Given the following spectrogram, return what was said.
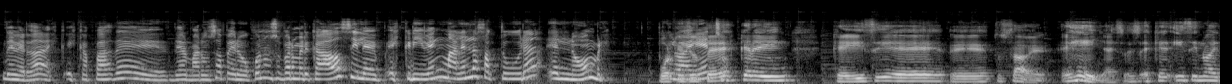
de verdad es, capaz de, de armar un zaperoco en un supermercado si le escriben mal en la factura el nombre. Porque Lo si ustedes hecho. creen que Easy es, eh, tú sabes, es ella. Es, es- es que Easy no hay,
